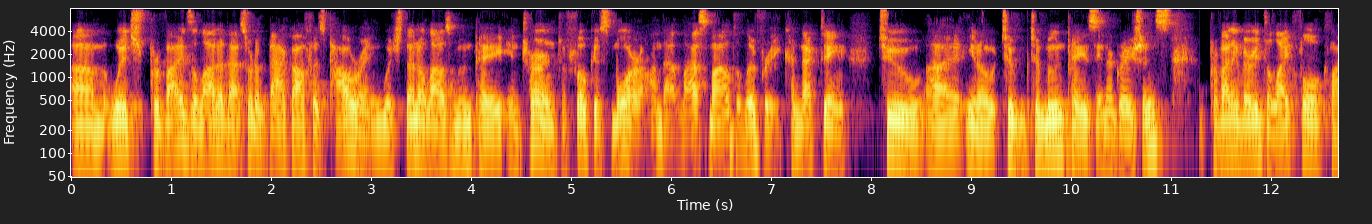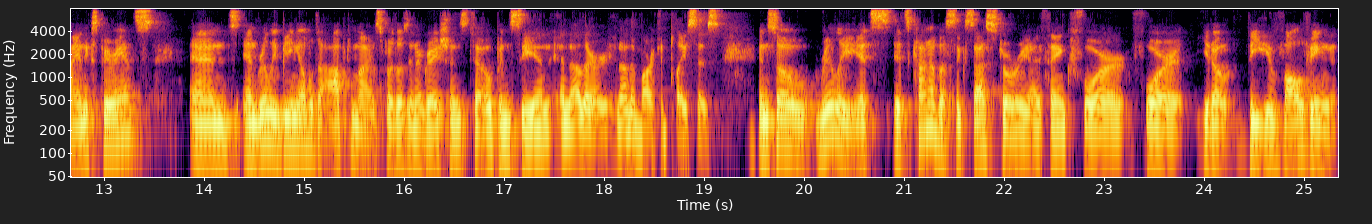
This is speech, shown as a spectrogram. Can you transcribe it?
um, which provides a lot of that sort of back office powering, which then allows MoonPay in turn to focus more on that last mile delivery, connecting to uh, you know to to MoonPay's integrations, providing very delightful client experience, and and really being able to optimize for those integrations to OpenSea and, and other in other marketplaces. And so really it's it's kind of a success story, I think, for for you know the evolving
